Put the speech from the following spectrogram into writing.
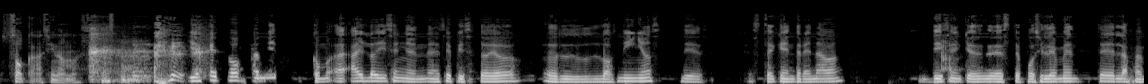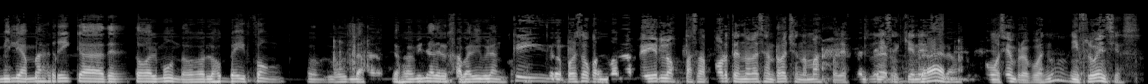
Soca, así nomás. Y es que Top también, como a- ahí lo dicen en ese episodio, los niños de, este que entrenaban, dicen que este posiblemente la familia más rica de todo el mundo, los Beifong, la, la familia del jabalí blanco. Pero por eso cuando van a pedir los pasaportes no les hacen roche nomás, pues después te dice quién claro. es. Como siempre, pues, ¿no? Influencias.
